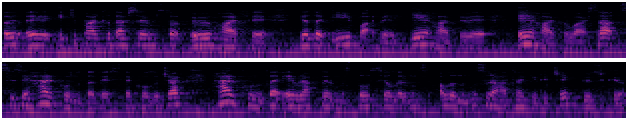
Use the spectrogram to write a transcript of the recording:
Ö, e, ekip arkadaşlarımızda Ö harfi ya da İ ve G harfi ve E harfi varsa size her konuda destek olacak. Her konuda evraklarımız, dosyalarımız, alanımız rahata girecek gözüküyor.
